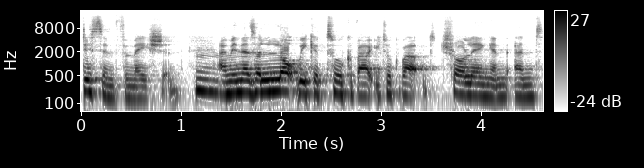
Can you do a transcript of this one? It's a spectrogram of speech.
disinformation. Mm. I mean, there's a lot we could talk about. You talk about trolling and, and,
